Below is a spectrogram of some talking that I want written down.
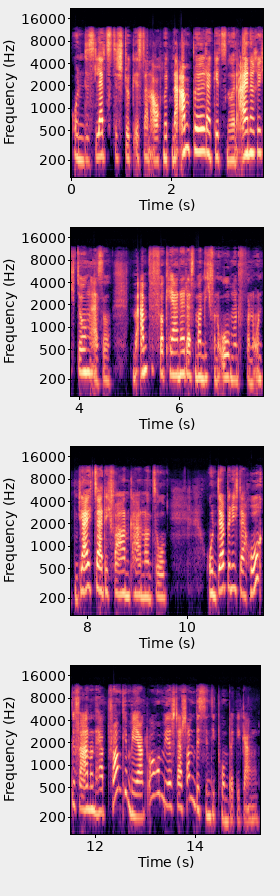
und das letzte Stück ist dann auch mit einer Ampel, da geht's nur in eine Richtung, also mit Ampelverkehr, ne, dass man nicht von oben und von unten gleichzeitig fahren kann und so. Und da bin ich da hochgefahren und habe schon gemerkt, oh, mir ist da schon ein bisschen die Pumpe gegangen.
